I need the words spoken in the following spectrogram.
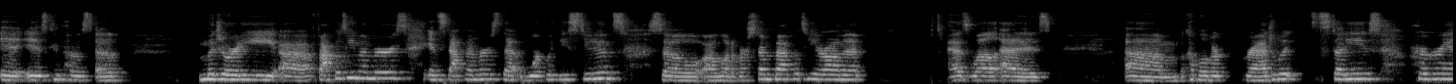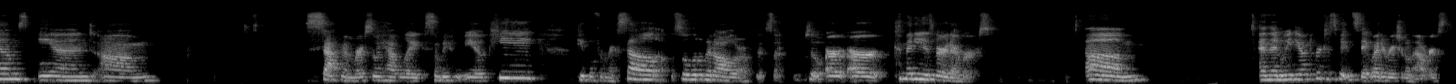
It is composed of majority uh, faculty members and staff members that work with these students. So a lot of our STEM faculty are on it as well as um, a couple of our graduate studies programs and um, staff members. So we have like somebody from EOP, people from Excel, so a little bit all over this. So our, our committee is very diverse. Um, and then we do have to participate in statewide and regional networks.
